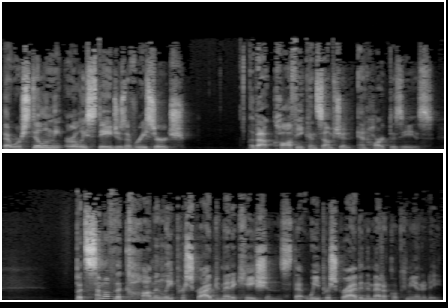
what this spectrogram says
that we're still in the early stages of research about coffee consumption and heart disease. But some of the commonly prescribed medications that we prescribe in the medical community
